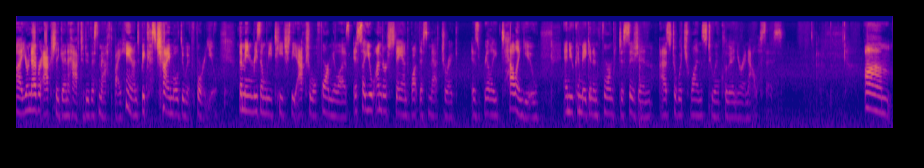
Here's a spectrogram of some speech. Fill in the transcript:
uh, you're never actually going to have to do this math by hand because QIIME will do it for you. The main reason we teach the actual formulas is so you understand what this metric is really telling you and you can make an informed decision as to which ones to include in your analysis. Um,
